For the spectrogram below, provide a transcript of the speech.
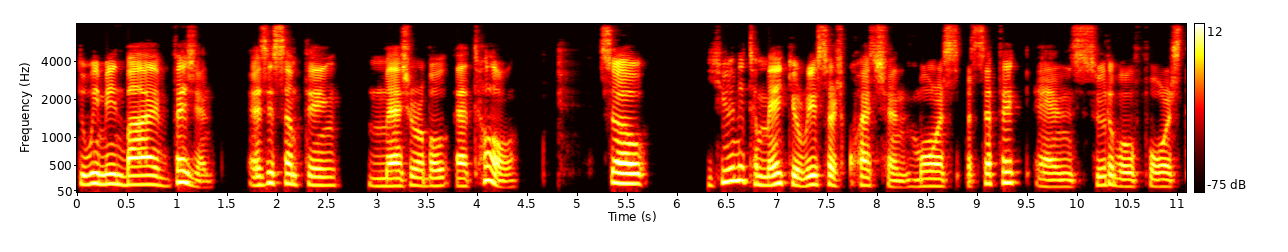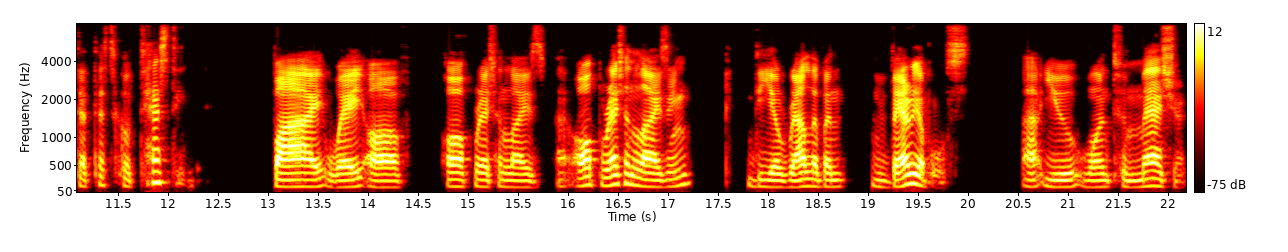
do we mean by vision? Is it something measurable at all? So you need to make your research question more specific and suitable for statistical testing by way of operationalize, uh, operationalizing the relevant variables uh, you want to measure.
